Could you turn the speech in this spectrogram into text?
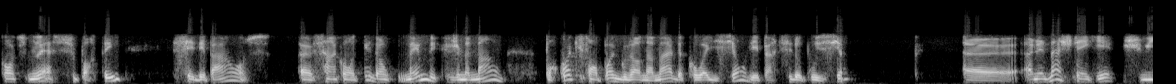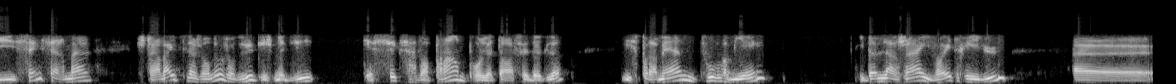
continuer à supporter ses dépenses euh, sans compter. Donc même que je me demande pourquoi ils font pas un gouvernement de coalition les partis d'opposition? Euh, honnêtement, je suis inquiet. Je suis sincèrement, je travaille toute la journée aujourd'hui puis je me dis qu'est-ce que ça va prendre pour le tasser de là? Il se promène, tout va bien, il donne de l'argent, il va être élu, euh,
